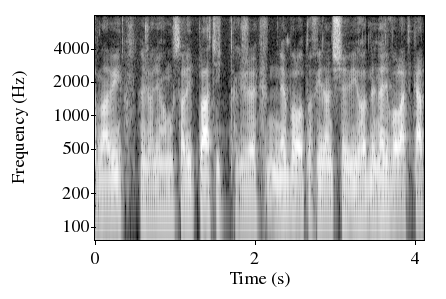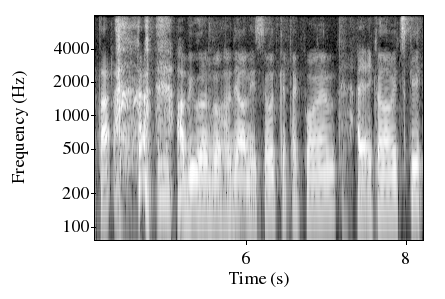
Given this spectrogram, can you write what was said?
Trnavy, lenže oni ho museli platiť. Takže nebolo to finančne výhodné hneď volať kat, kata, aby urobil hrdelný súd, keď tak poviem, aj ekonomicky.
